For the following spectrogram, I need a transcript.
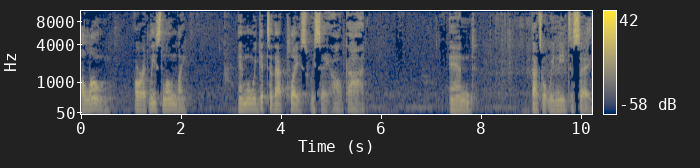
alone, or at least lonely. And when we get to that place, we say, Oh God. And that's what we need to say.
